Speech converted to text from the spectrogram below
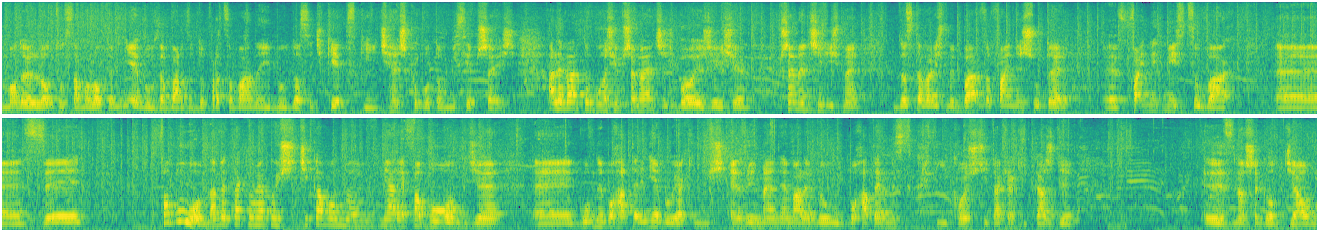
model lotu samolotem nie był za bardzo dopracowany i był dosyć kiepski i ciężko było tą misję przejść. Ale warto było się przemęczyć, bo jeżeli się przemęczyliśmy, dostawaliśmy bardzo fajny shooter w fajnych miejscówach z fabułą, nawet taką jakąś ciekawą miarę fabułą, gdzie E, główny bohater nie był jakimś everymanem, ale był bohaterem z krwi i kości, tak jak i każdy e, z naszego oddziału,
